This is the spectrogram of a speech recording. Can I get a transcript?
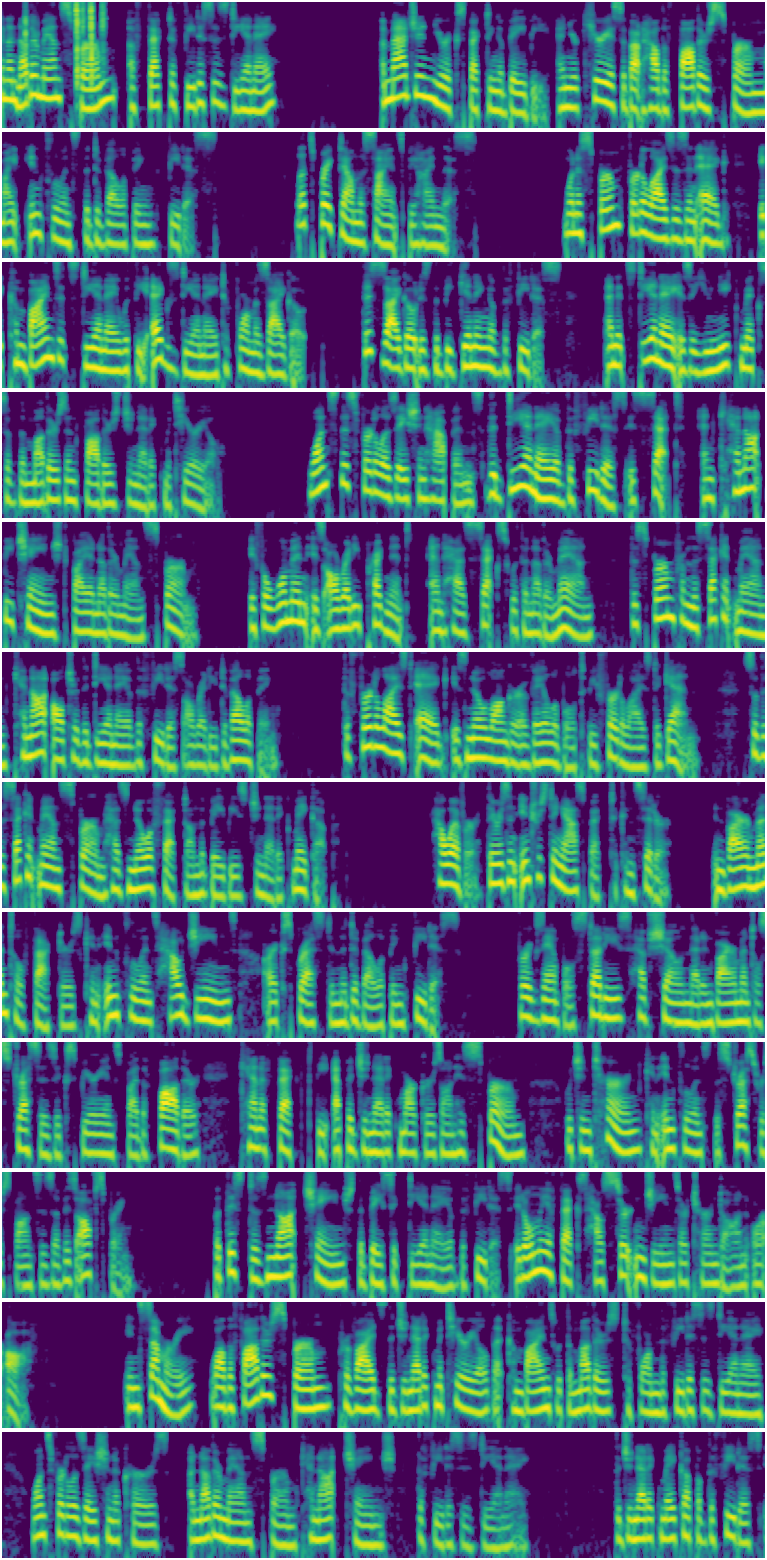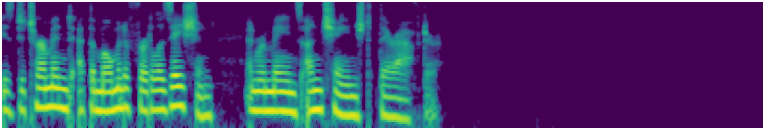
can another man's sperm affect a fetus's DNA? Imagine you're expecting a baby and you're curious about how the father's sperm might influence the developing fetus. Let's break down the science behind this. When a sperm fertilizes an egg, it combines its DNA with the egg's DNA to form a zygote. This zygote is the beginning of the fetus, and its DNA is a unique mix of the mother's and father's genetic material. Once this fertilization happens, the DNA of the fetus is set and cannot be changed by another man's sperm. If a woman is already pregnant and has sex with another man, the sperm from the second man cannot alter the DNA of the fetus already developing. The fertilized egg is no longer available to be fertilized again, so the second man's sperm has no effect on the baby's genetic makeup. However, there is an interesting aspect to consider environmental factors can influence how genes are expressed in the developing fetus. For example, studies have shown that environmental stresses experienced by the father can affect the epigenetic markers on his sperm, which in turn can influence the stress responses of his offspring. But this does not change the basic DNA of the fetus, it only affects how certain genes are turned on or off. In summary, while the father's sperm provides the genetic material that combines with the mother's to form the fetus's DNA, once fertilization occurs, another man's sperm cannot change the fetus's DNA. The genetic makeup of the fetus is determined at the moment of fertilization and remains unchanged thereafter.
